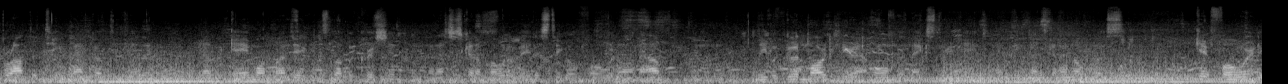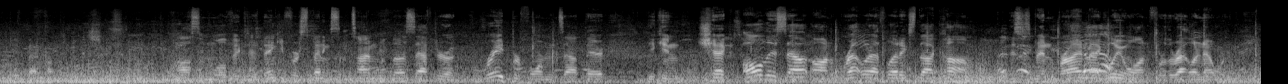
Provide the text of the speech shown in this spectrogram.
brought the team back up together. We have a game on Monday against Lubbock Christian, and that's just going to motivate us to go forward on out and leave a good mark here at home the next three games. And I think that's going to help us get forward back on the. Awesome. Well, Victor, thank you for spending some time with us after a great performance out there. You can check all this out on RattlerAthletics.com. This has been Brian Maglione for the Rattler Network.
